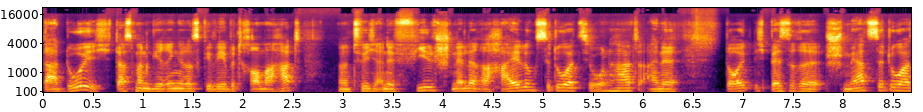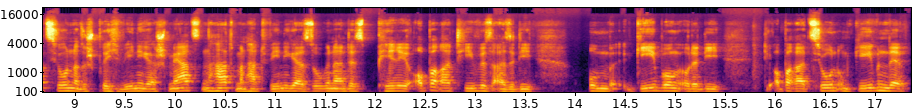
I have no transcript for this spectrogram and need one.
dadurch, dass man geringeres Gewebetrauma hat, natürlich eine viel schnellere Heilungssituation hat, eine deutlich bessere Schmerzsituation, also sprich weniger Schmerzen hat. Man hat weniger sogenanntes Perioperatives, also die Umgebung oder die, die Operation umgebende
